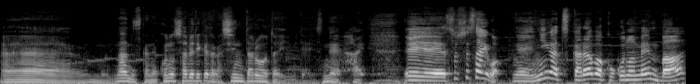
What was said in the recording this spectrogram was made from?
えー、何ですかね、この喋り方が新太ロータリーみたいですね。はい。えー、そして最後、えー、2月からはここのメンバーっ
